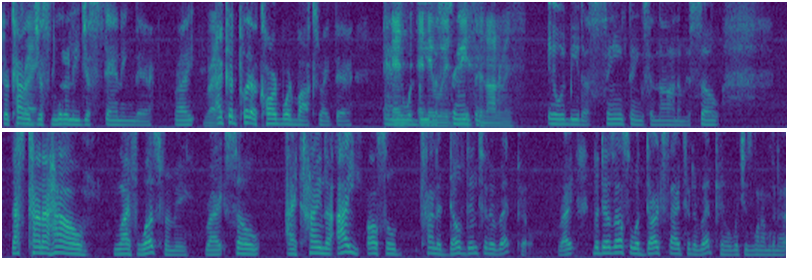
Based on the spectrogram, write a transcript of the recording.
They're kind of right. just literally just standing there, right? Right. I could put a cardboard box right there, and, and it would be the would same be synonymous. Thing. It would be the same thing, synonymous. So that's kind of how life was for me, right? So I kind of, I also kind of delved into the red pill, right? But there's also a dark side to the red pill, which is what I'm gonna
